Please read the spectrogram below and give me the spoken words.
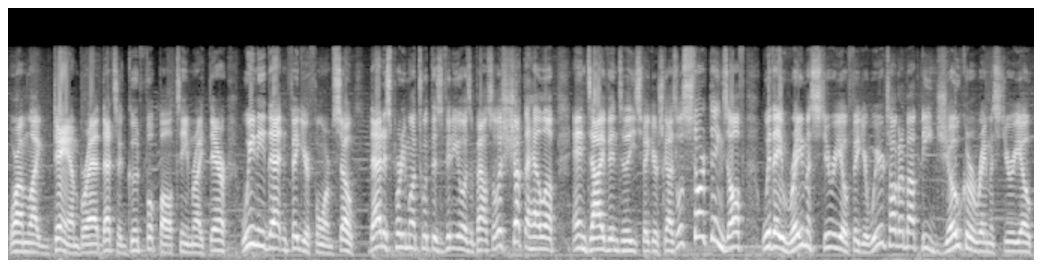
where I'm like, damn, Brad, that's a good football team right there. We need that in figure form. So that is pretty much what this video is about. So let's shut the hell up and dive into these figures, guys. Let's start things off with a Rey Mysterio figure. We're talking about the Joker Rey Mysterio,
